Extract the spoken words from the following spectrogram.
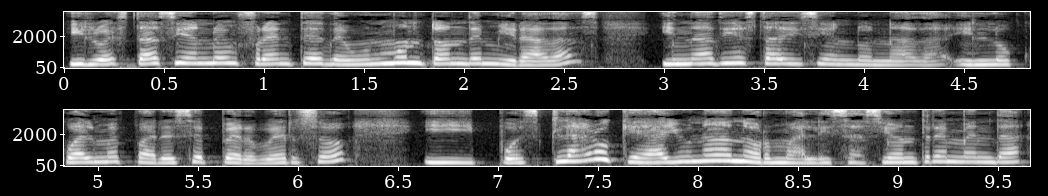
y lo está haciendo enfrente de un montón de miradas y nadie está diciendo nada y lo cual me parece perverso y pues claro que hay una normalización tremenda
